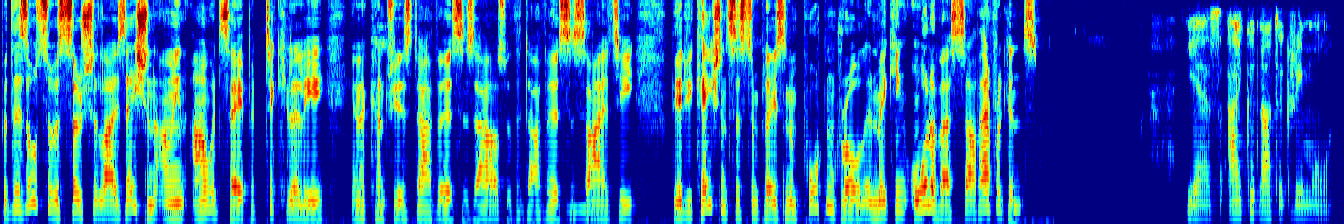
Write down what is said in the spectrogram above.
But there's also a socialization. I mean, I would say, particularly in a country as diverse as ours, with a diverse society, the education system plays an important role in making all of us South Africans. Yes, I could not agree more.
